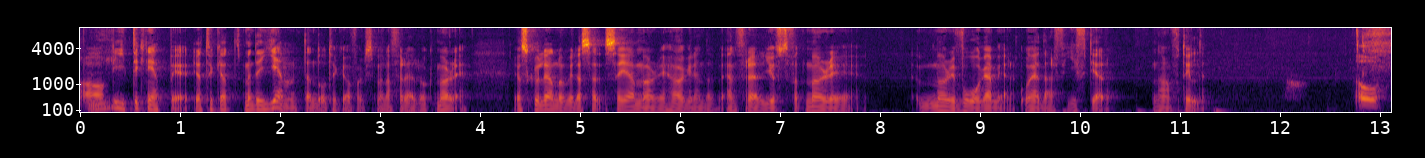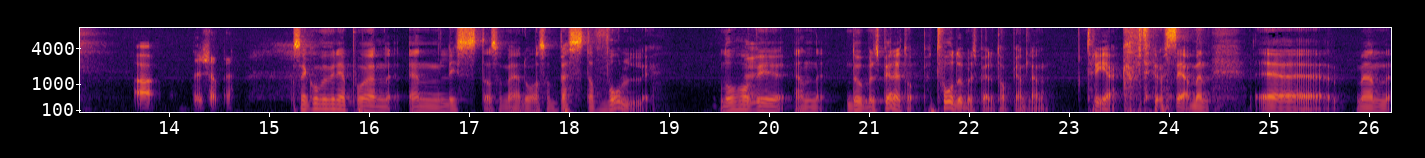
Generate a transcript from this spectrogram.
Ja. Lite knepig. Jag tycker att, men det är jämnt ändå tycker jag faktiskt mellan Ferrer och Murray. Jag skulle ändå vilja sä- säga Murray högre än, än Ferrer just för att Murray, Murray vågar mer och är därför giftigare när han får till det. Oh. Det köper jag. Sen kommer vi ner på en, en lista som är då alltså bästa volley. Och då har vi en dubbelspelare i topp. Två dubbelspelare i topp egentligen. Tre kan vi till och med säga. Men, eh, men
